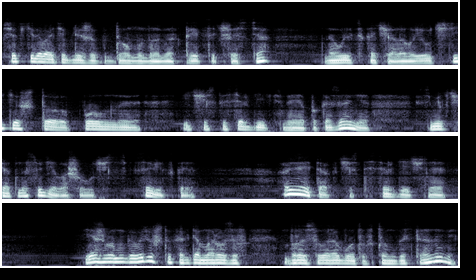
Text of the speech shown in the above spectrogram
Все-таки давайте ближе к дому номер 36А на улице Качалова и учтите, что полное и чистосердечное показания смягчат на суде вашу участь, советская. А я и так чистосердечная. Я же вам говорю, что когда Морозов бросил работу в том гастрономе,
